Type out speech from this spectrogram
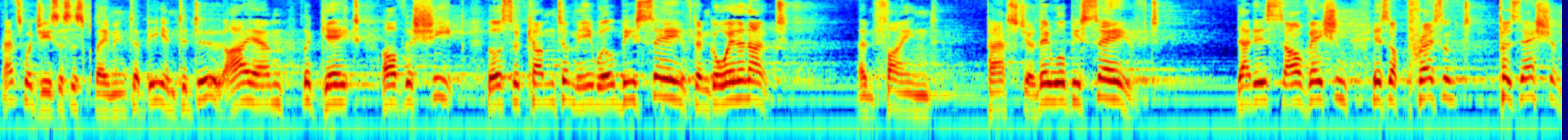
That's what Jesus is claiming to be and to do. I am the gate of the sheep. Those who come to me will be saved and go in and out and find pasture. They will be saved. That is, salvation is a present possession.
